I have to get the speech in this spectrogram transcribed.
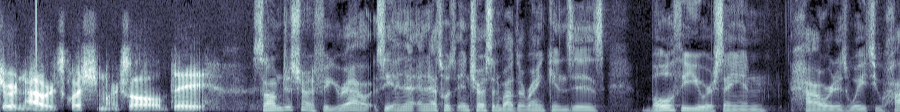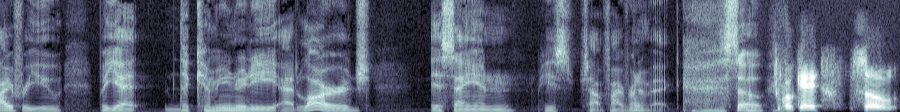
Jordan Howard's question marks all day. So I'm just trying to figure out. See, and that, and that's what's interesting about the rankings is both of you are saying Howard is way too high for you, but yet the community at large is saying he's top five running back. so Okay, so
